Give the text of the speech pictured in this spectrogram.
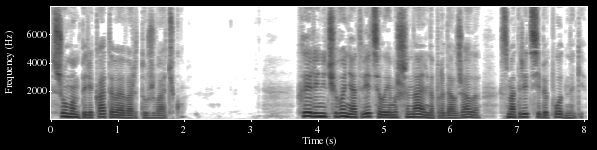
с шумом перекатывая во рту жвачку. Хейли ничего не ответила и машинально продолжала смотреть себе под ноги.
